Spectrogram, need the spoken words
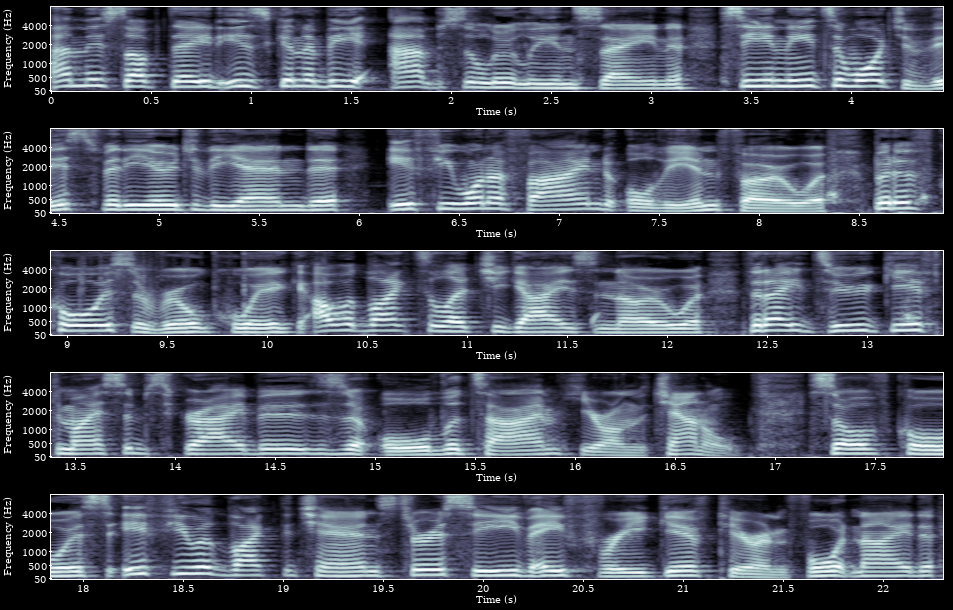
and this update is gonna be absolutely insane so you need to watch this video to the end if you want to find all the info. But of course, real quick, I would like to let you guys know that I do gift my subscribers all the time here on the channel. So of course, if you would like the chance to receive a free gift here in Fortnite,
